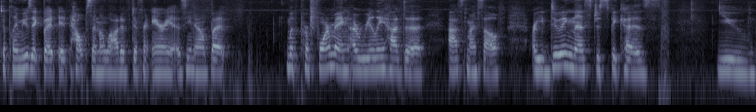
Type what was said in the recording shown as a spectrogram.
to play music, but it helps in a lot of different areas, you know. But with performing, I really had to ask myself, are you doing this just because you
